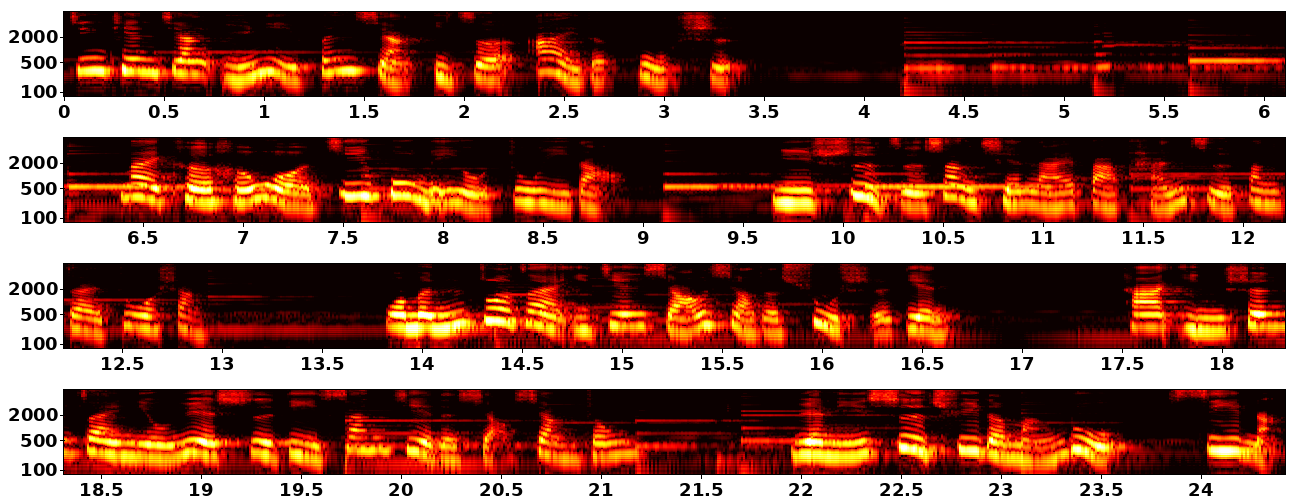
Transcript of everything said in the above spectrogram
今天将与你分享一则爱的故事。麦克和我几乎没有注意到，女士走上前来，把盘子放在桌上。我们坐在一间小小的素食店，它隐身在纽约市第三街的小巷中，远离市区的忙碌熙攘，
